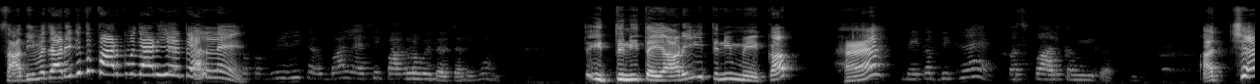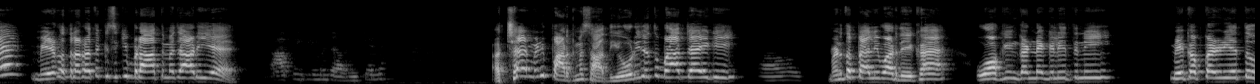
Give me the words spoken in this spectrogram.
शादी में जा रही है कि तो पार्क में जा रही है टहलने? तो कंप्लीट नहीं करो बाल ऐसे पागलों की तरह चले तो इतनी तैयारी इतनी मेकअप हैं? मेकअप दिख रहा है बस बाल कंगी अच्छा? मेरे को तो लग रहा था किसी की बारात में जा रही है। आप ही की मैं जा रही हूँ, चलो। अच्छा मेरी पार्क में शादी हो रही है तो बारात जाएगी। मैंने तो पहली बार देखा है। वॉकिंग करने के लिए इतनी मेकअप कर रही है तू।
